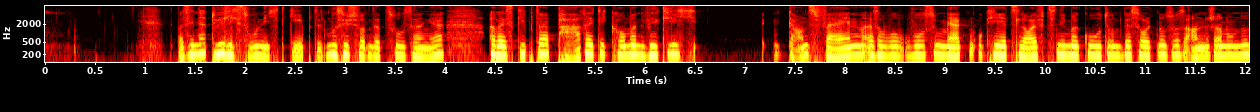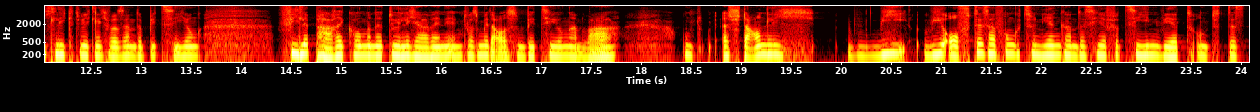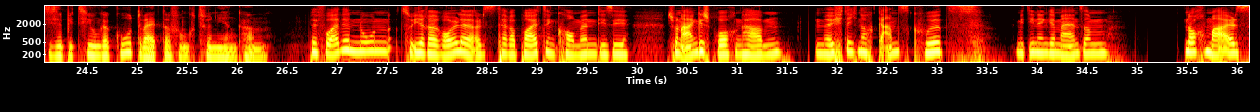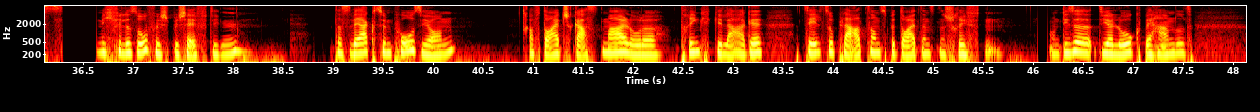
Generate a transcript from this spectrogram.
Was es natürlich so nicht gibt, das muss ich schon dazu sagen, ja. Aber es gibt da Paare, die kommen wirklich ganz fein, also wo, wo sie merken, okay, jetzt läuft es nicht mehr gut und wir sollten uns was anschauen und uns liegt wirklich was an der Beziehung. Viele Paare kommen natürlich auch, wenn irgendwas mit Außenbeziehungen war. Und erstaunlich, wie, wie oft es auch funktionieren kann, dass hier verziehen wird und dass diese Beziehung auch gut weiter funktionieren kann. Bevor wir nun zu Ihrer Rolle als Therapeutin kommen, die Sie schon angesprochen haben, möchte ich noch ganz kurz mit Ihnen gemeinsam nochmals mich philosophisch beschäftigen. Das Werk Symposion, auf Deutsch Gastmahl oder Trinkgelage, zählt zu Platons bedeutendsten Schriften. Und dieser Dialog behandelt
